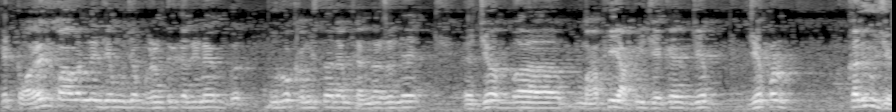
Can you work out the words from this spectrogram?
કે ટોરેન્ટ પાવરને જે મુજબ ગણતરી કરીને પૂર્વ કમિશનર એમ ફેન્ડર્સને જે માફી આપી છે કે જે જે પણ કર્યું છે,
